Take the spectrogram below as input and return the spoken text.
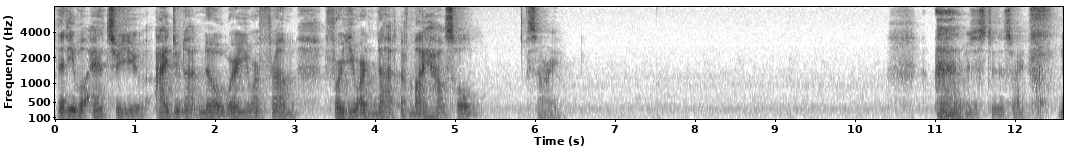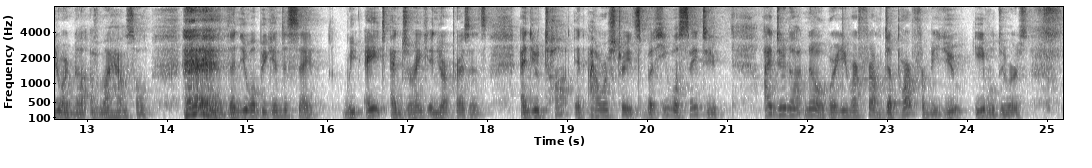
Then he will answer you, I do not know where you are from, for you are not of my household. Sorry. let just do this right. You are not of my household. then you will begin to say, We ate and drank in your presence, and you taught in our streets. But he will say to you, I do not know where you are from. Depart from me, you evildoers.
